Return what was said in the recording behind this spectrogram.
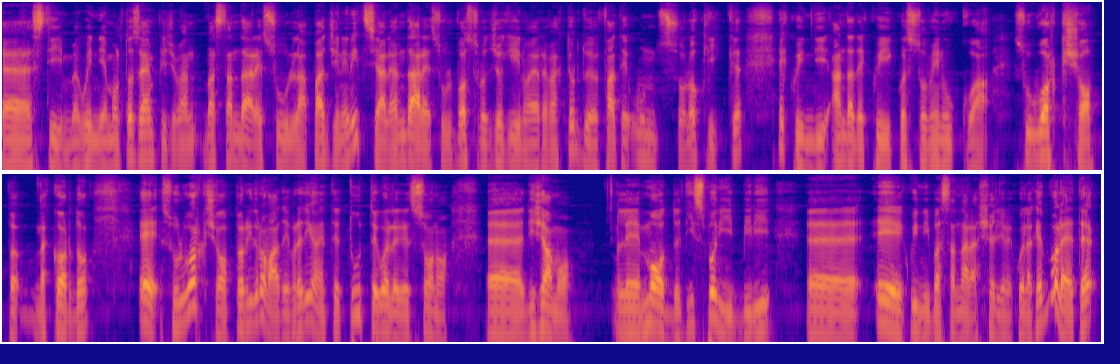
eh, Steam, quindi è molto semplice, basta andare sulla pagina iniziale, andare sul vostro giochino R-Factor 2, fate un solo clic e quindi andate qui questo menu qua su Workshop, d'accordo? E sul Workshop ritrovate praticamente tutte quelle che sono, eh, diciamo, le mod disponibili eh, e quindi basta andare a scegliere quella che volete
